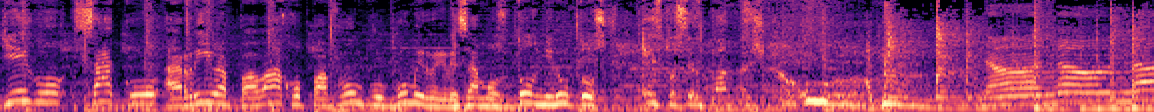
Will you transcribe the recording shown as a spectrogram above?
llego, saco, arriba, para abajo, pa' pum, pum, pum, y regresamos. Dos minutos. Esto es el Panda Show. No, no, no.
